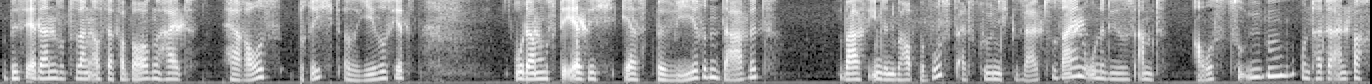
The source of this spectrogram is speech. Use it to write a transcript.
bis er dann sozusagen aus der Verborgenheit herausbricht, also Jesus jetzt? Oder musste er sich erst bewähren, David, war es ihm denn überhaupt bewusst, als König gesalbt zu sein, ohne dieses Amt auszuüben? Und hat er einfach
